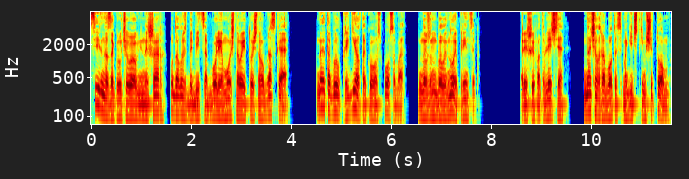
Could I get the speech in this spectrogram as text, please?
Сильно закручивая огненный шар, удалось добиться более мощного и точного броска. Но это был предел такого способа. Нужен был иной принцип. Решив отвлечься, начал работать с магическим щитом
